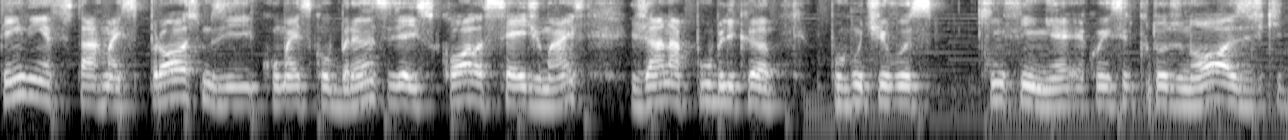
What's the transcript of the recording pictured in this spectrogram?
tendem a estar mais próximos e com mais cobranças, e a escola cede mais, já na pública, por motivos que, enfim, é, é conhecido por todos nós, de que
